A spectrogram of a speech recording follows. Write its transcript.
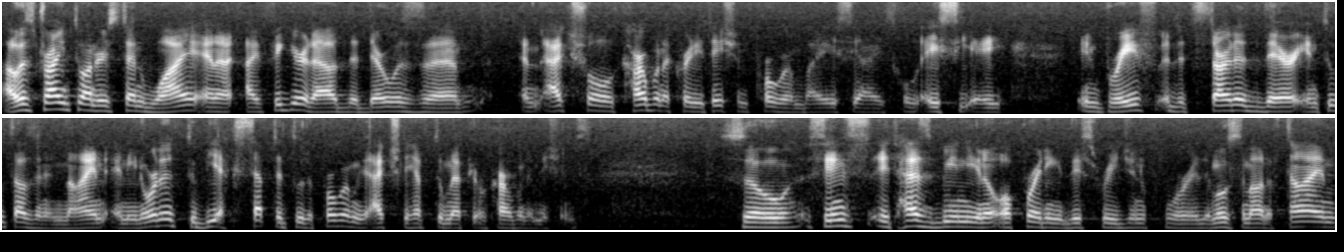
I was trying to understand why, and I, I figured out that there was uh, an actual carbon accreditation program by ACI. It's called ACA in brief. That started there in 2009. And in order to be accepted to the program, you actually have to map your carbon emissions. So since it has been you know, operating in this region for the most amount of time,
